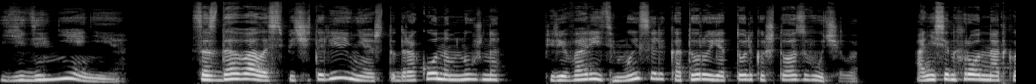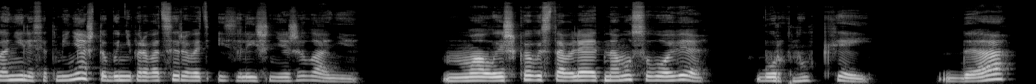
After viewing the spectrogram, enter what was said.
единение. Создавалось впечатление, что драконам нужно переварить мысль, которую я только что озвучила. Они синхронно отклонились от меня, чтобы не провоцировать излишнее желание. «Малышка выставляет нам условия», — буркнул Кей. «Да?»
